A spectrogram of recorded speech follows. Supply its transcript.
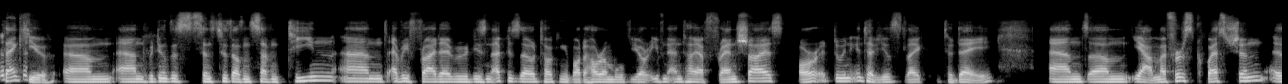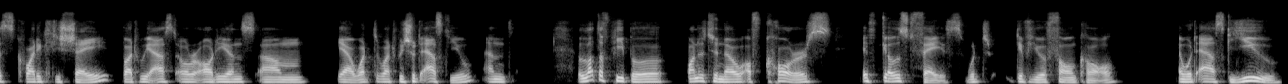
thank you. Um, and we're doing this since 2017. And every Friday we release an episode talking about a horror movie or even entire franchise, or doing interviews like today. And um, yeah, my first question is quite a cliche, but we asked our audience, um, yeah, what what we should ask you, and a lot of people wanted to know, of course, if Ghostface would give you a phone call and would ask you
